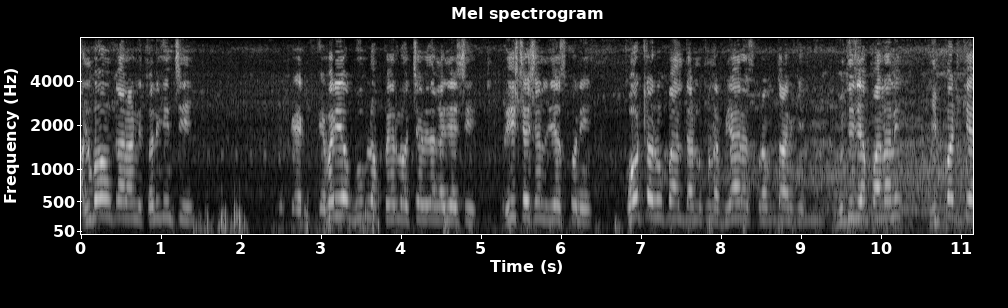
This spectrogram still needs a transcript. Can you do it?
అనుభవం కాలాన్ని తొలగించి ఎవరియో భూముల పేర్లు వచ్చే విధంగా చేసి రిజిస్ట్రేషన్లు చేసుకొని కోట్ల రూపాయలు దండుకున్న బీఆర్ఎస్ ప్రభుత్వానికి బుద్ధి చెప్పాలని ఇప్పటికే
